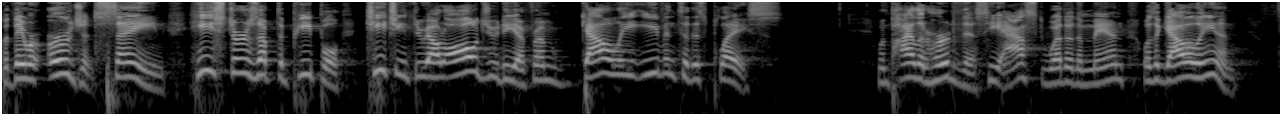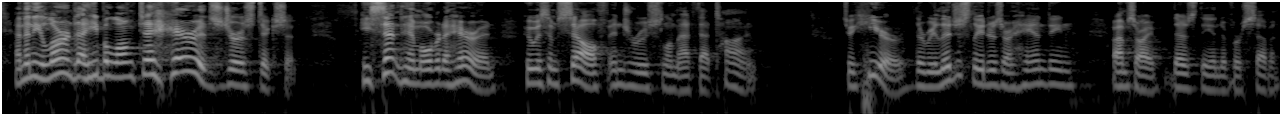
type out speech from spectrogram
But they were urgent, saying, He stirs up the people, teaching throughout all Judea, from Galilee even to this place. When Pilate heard this, he asked whether the man was a Galilean. And then he learned that he belonged to Herod's jurisdiction. He sent him over to Herod, who was himself in Jerusalem at that time. So here, the religious leaders are handing, I'm sorry, there's the end of verse 7.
